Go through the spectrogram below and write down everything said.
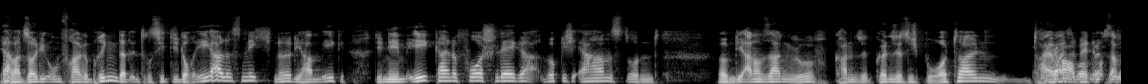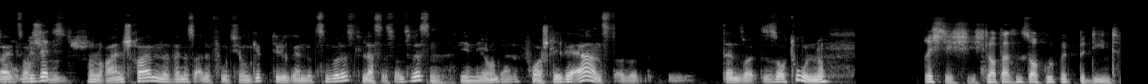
ja, was soll die Umfrage bringen? Das interessiert die doch eh alles nicht. Ne? Die haben eh, die nehmen eh keine Vorschläge wirklich ernst und ähm, die anderen sagen, jo, kann sie, können sie jetzt nicht beurteilen. Teilweise werden ja auch Sachen jetzt auch umgesetzt. Schon, schon reinschreiben, ne, wenn es eine Funktion gibt, die du gerne nutzen würdest, lass es uns wissen. Wir nehmen deine Vorschläge ernst. Also dann sollten sie es auch tun, ne? Richtig, ich glaube, da sind sie auch gut mit bedient,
